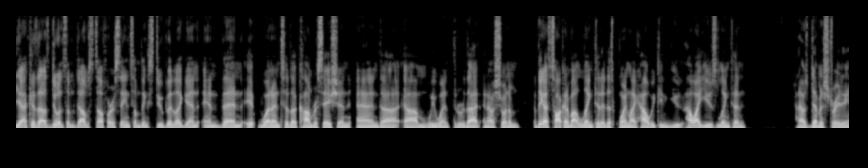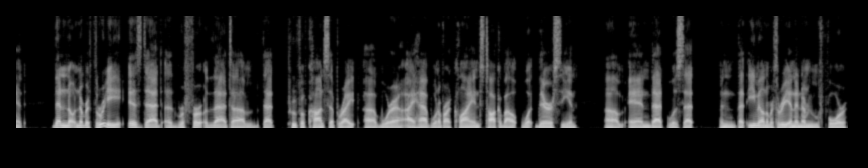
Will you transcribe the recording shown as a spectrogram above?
yeah, because I was doing some dumb stuff or saying something stupid again, and then it went into the conversation, and uh, um, we went through that, and I was showing him. I think I was talking about LinkedIn at this point, like how we can use how I use LinkedIn, and I was demonstrating it. Then no, number three is that uh, refer that um, that proof of concept, right? Uh, where I have one of our clients talk about what they're seeing, um, and that was that and that email number three, and then number four.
